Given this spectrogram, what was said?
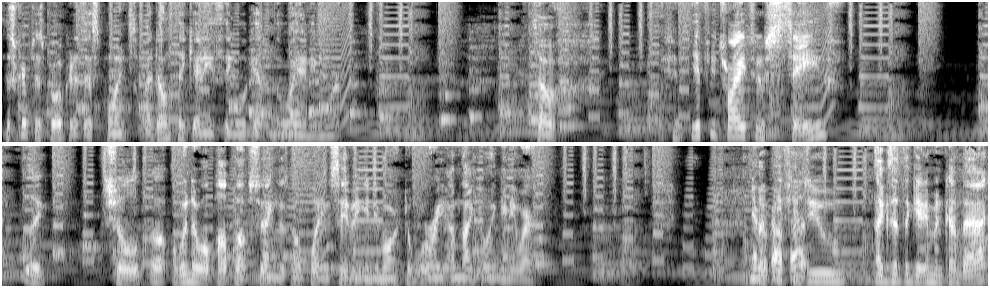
The script is broken at this point, so I don't think anything will get in the way anymore. So, if you try to save, like, she'll a a window will pop up saying there's no point in saving anymore. Don't worry, I'm not going anywhere. Never But got if that. you do exit the game and come back,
